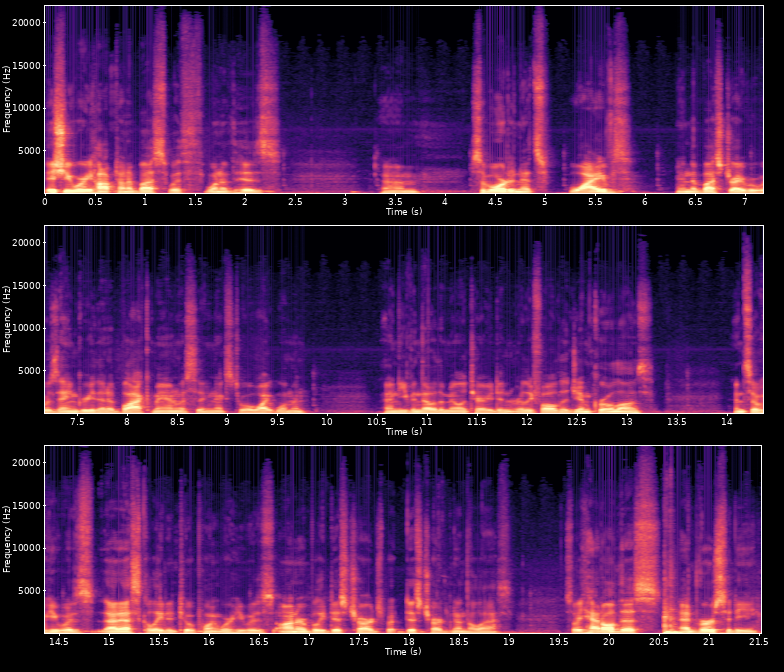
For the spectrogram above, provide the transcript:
issue where he hopped on a bus with one of his um, subordinates' wives, and the bus driver was angry that a black man was sitting next to a white woman. And even though the military didn't really follow the Jim Crow laws, and so he was that escalated to a point where he was honorably discharged, but discharged nonetheless. So he had all this adversity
